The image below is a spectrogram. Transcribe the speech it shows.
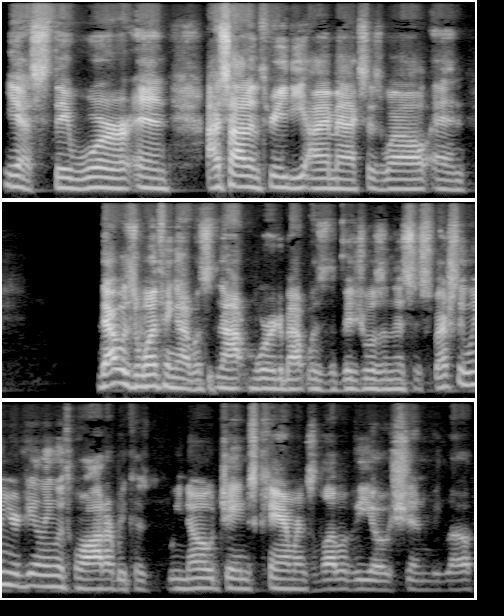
Yes, they were, and I saw it in 3D IMAX as well. And that was the one thing I was not worried about was the visuals in this, especially when you're dealing with water, because we know James Cameron's love of the ocean. We love,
